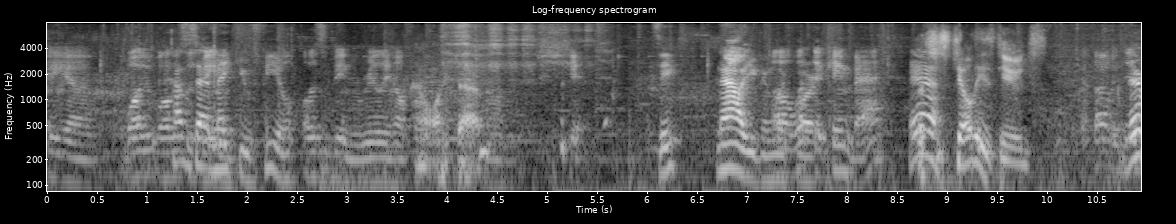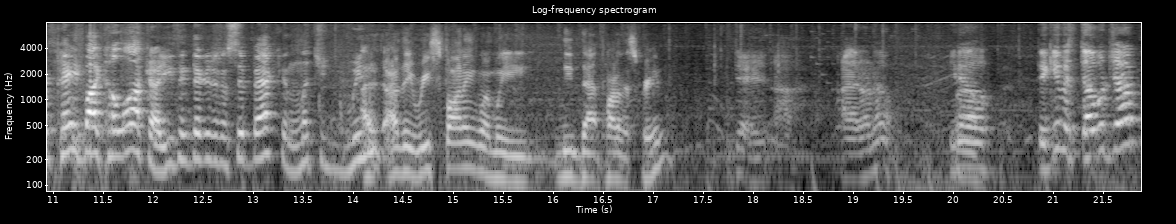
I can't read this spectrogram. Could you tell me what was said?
Hey, uh, while, while How this does is that being, make you feel? Well, this is being really helpful. I don't like that. Shit. See? Now you can Oh, look for what? They it. came back? Yeah. Let's just kill these dudes. I thought we did. They're paid by Calaca. You think they're just gonna sit back and let you win? Are, are they respawning when we leave that part of the screen? Dude, uh, I don't know. You Well- know, they give us double jump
